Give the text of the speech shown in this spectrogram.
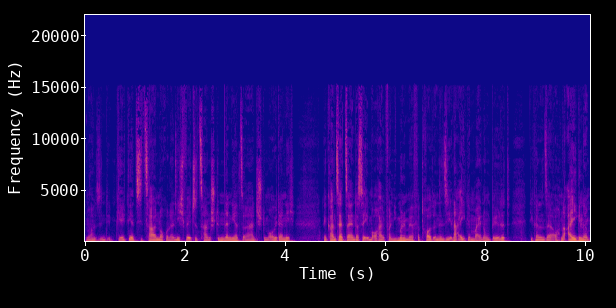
ne, sind, gelten jetzt die Zahlen noch oder nicht? Welche Zahlen stimmen denn jetzt? Ah, die stimmen auch wieder nicht. Dann kann es halt sein, dass er eben auch einfach niemandem mehr vertraut und dann sich eine eigene Meinung bildet. Die kann dann sein, auch eine eigene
